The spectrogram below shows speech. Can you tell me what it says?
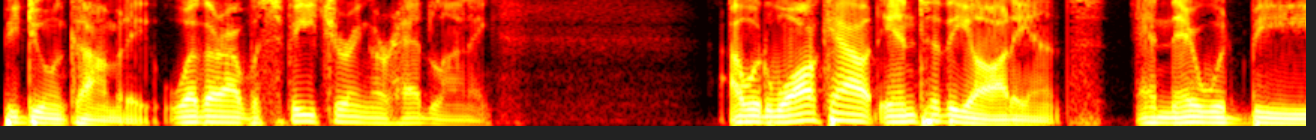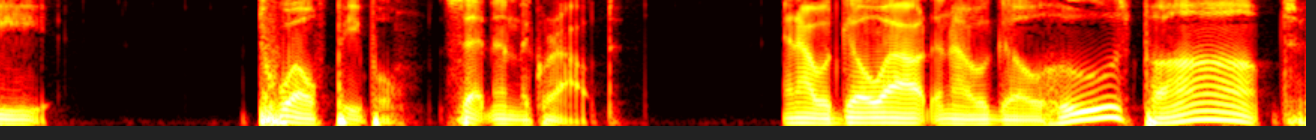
be doing comedy, whether I was featuring or headlining. I would walk out into the audience and there would be 12 people sitting in the crowd. And I would go out and I would go, Who's pumped?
